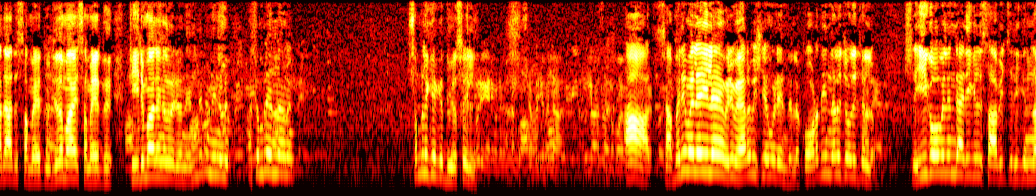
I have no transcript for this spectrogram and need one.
അതാത് സമയത്ത് ഉചിതമായ സമയത്ത് തീരുമാനങ്ങൾ വരുമെന്ന്. എന്തിനു നിങ്ങൾ അസംബ്ലി എന്നാണ് അസംബ്ലിക്കൊക്കെ ദിവസമില്ലേ? ആ ശബരിമലയിലെ ഒരു വേറെ വിഷയം കൂടി ഉണ്ടല്ലോ. കോടതി ഇന്നലെ ചോദിച്ചല്ലോ. ശ്രീകോവിലിന്റെ അരികിൽ സ്ഥാപിച്ചിരിക്കുന്ന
